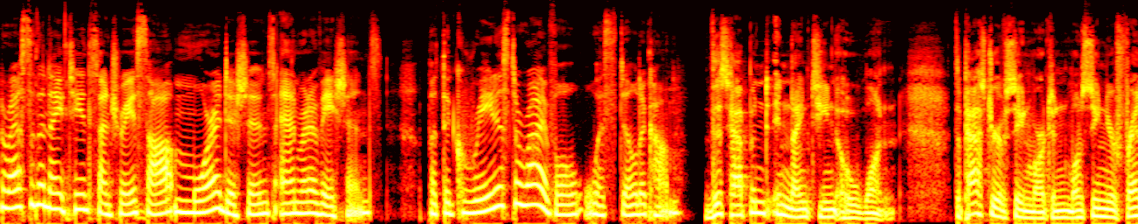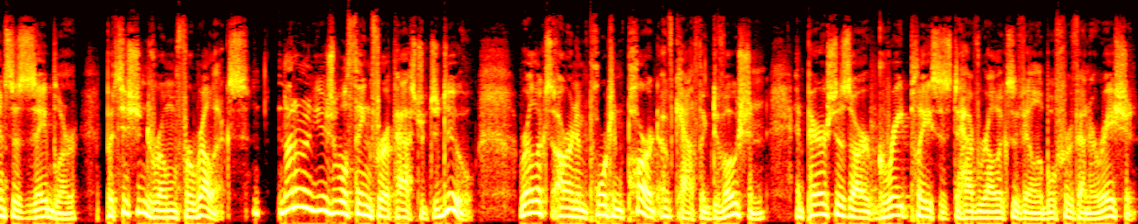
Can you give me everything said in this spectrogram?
The rest of the 19th century saw more additions and renovations, but the greatest arrival was still to come. This happened in 1901. The pastor of St. Martin, Monsignor Francis Zabler, petitioned Rome for relics. Not an unusual thing for a pastor to do. Relics are an important part of Catholic devotion, and parishes are great places to have relics available for veneration.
